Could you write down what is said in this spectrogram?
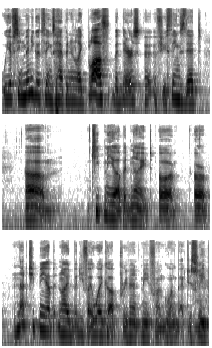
we have seen many good things happen in Lake Bluff, but there's a, a few things that um, keep me up at night, or, or not keep me up at night, but if I wake up, prevent me from going back to sleep.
